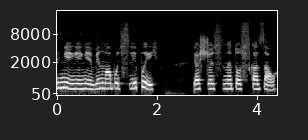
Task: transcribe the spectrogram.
Ні, ні, ні, він, мабуть, сліпий. Я щось не то сказав.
